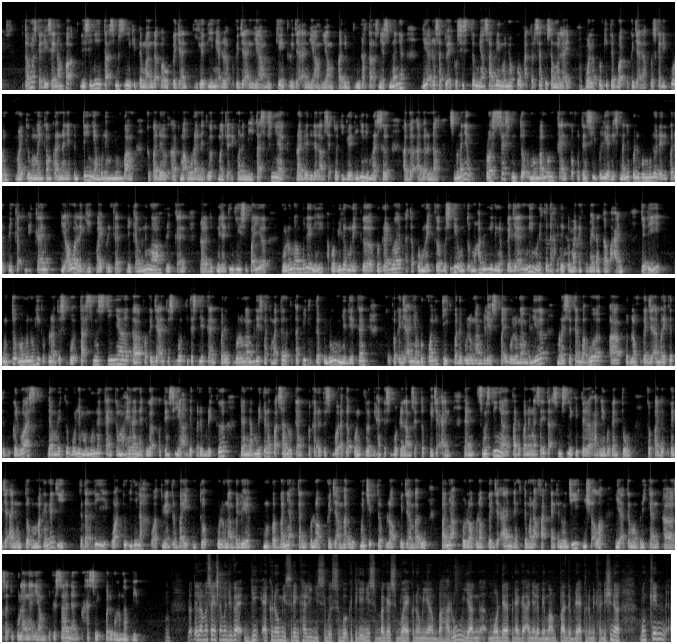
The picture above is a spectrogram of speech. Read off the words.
Pertama sekali saya nampak di sini tak semestinya kita menganggap bahawa pekerjaan 3D ini adalah pekerjaan yang mungkin pekerjaan yang yang paling rendah tarafnya. Sebenarnya dia ada satu ekosistem yang saling menyokong antara satu sama lain. Mhm. Walaupun kita buat pekerjaan apa sekalipun, mereka memainkan peranan yang penting yang boleh menyumbang kepada uh, kemakmuran dan juga kemajuan ekonomi. Tak semestinya berada di dalam sektor 3D ini merasa agak agak rendah. Sebenarnya proses untuk membangunkan kompetensi belia ni sebenarnya perlu bermula daripada peringkat pendidikan di awal lagi baik peringkat pendidikan menengah, peringkat uh, di pengajian tinggi supaya golongan belia ni apabila mereka bergraduat ataupun mereka bersedia untuk mengharungi dengan pekerjaan ini mereka dah ada kemahiran-kemahiran tambahan. Jadi untuk memenuhi keperluan tersebut tak semestinya uh, pekerjaan tersebut kita sediakan kepada golongan belia semata-mata. Tetapi hmm. kita perlu menyediakan pekerjaan yang berkualiti kepada golongan belia supaya golongan belia merasakan bahawa uh, peluang pekerjaan mereka terbuka luas dan mereka boleh menggunakan kemahiran dan juga potensi yang ada pada mereka dan, mereka dapat salurkan perkara tersebut ataupun kelebihan tersebut dalam sektor pekerjaan. Dan semestinya pada pandangan saya tak semestinya kita hanya bergantung kepada pekerjaan untuk memakan gaji tetapi waktu inilah waktu yang terbaik untuk golongan belia memperbanyakkan peluang pekerjaan baru, mencipta peluang pekerjaan baru. Banyak peluang-peluang pekerjaan dan kita manfaatkan teknologi, insya-Allah ia akan memberikan uh, satu pulangan yang berkesan dan berhasil kepada golongan belia. Hmm. Doktor, dalam masa yang sama juga, gig ekonomi seringkali disebut-sebut ketika ini sebagai sebuah ekonomi yang baharu yang model perniagaannya lebih mampan daripada ekonomi tradisional. Mungkin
